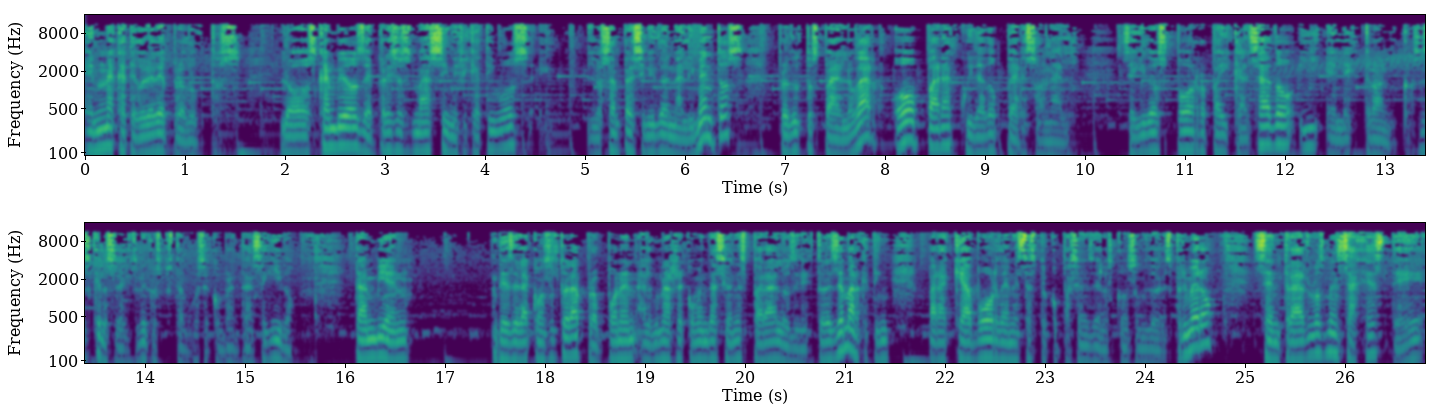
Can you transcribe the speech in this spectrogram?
en una categoría de productos. Los cambios de precios más significativos los han percibido en alimentos, productos para el hogar o para cuidado personal, seguidos por ropa y calzado y electrónicos. Es que los electrónicos pues tampoco se compran tan seguido. También desde la consultora proponen algunas recomendaciones para los directores de marketing para que aborden estas preocupaciones de los consumidores. Primero, centrar los mensajes de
